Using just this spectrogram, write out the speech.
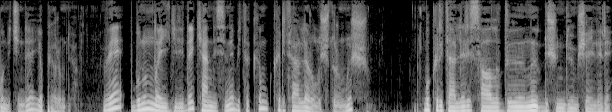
Onun için de yapıyorum diyor. Ve bununla ilgili de kendisine bir takım kriterler oluşturmuş bu kriterleri sağladığını düşündüğüm şeyleri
